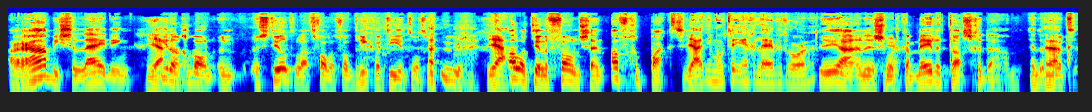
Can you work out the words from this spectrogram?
Arabische leiding. Ja. Die dan gewoon een, een stilte laat vallen van drie kwartier tot een uur. ja. Alle telefoons zijn afgepakt. ja, die moeten ingeleverd worden. Ja, en een soort Ja. kamelentas gedaan. En er wordt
